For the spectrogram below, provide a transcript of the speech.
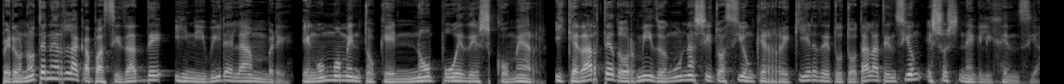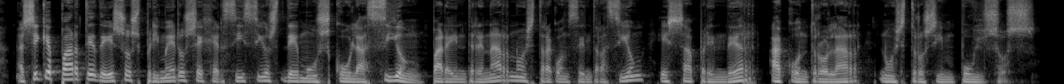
pero no tener la capacidad de inhibir el hambre en un momento que no puedes comer y quedarte dormido en una situación que requiere de tu total atención, eso es negligencia. Así que parte de esos primeros ejercicios de musculación para entrenar nuestra concentración es aprender a controlar hablar nuestros impulsos.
